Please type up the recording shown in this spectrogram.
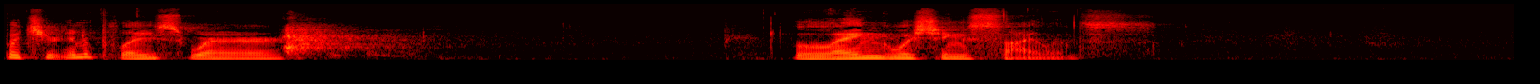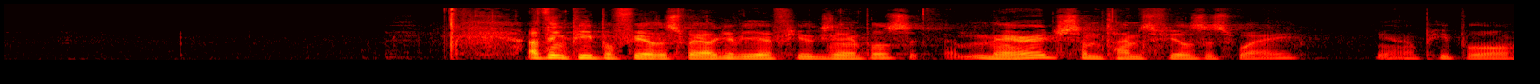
But you're in a place where languishing silence. I think people feel this way. I'll give you a few examples. Marriage sometimes feels this way. You know, people,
